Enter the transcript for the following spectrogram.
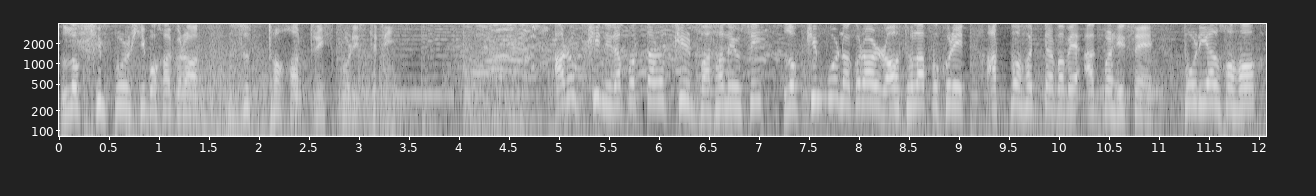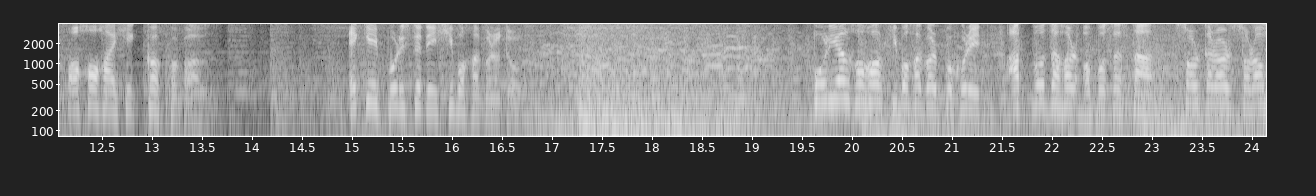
লখিমপুৰ শিৱসাগৰত যুদ্ধ সদৃশ পৰিস্থিতি। আৰক্ষী নিৰাপত্তাৰক্ষীৰ বাধা নেওচি লখিমপুৰ নগৰৰ ৰহধলা পুখুৰীত আত্মহত্যাৰ বাবে আগবাঢ়িছে পৰিয়ালসহ অসহায় শিক্ষকসকল। একেই পৰিস্থিতি শিৱসাগৰতো। পৰিয়ালসহ শিৱসাগৰ পুখুৰীত আত্মজাহৰ অপচেষ্টা চৰকাৰৰ চৰম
